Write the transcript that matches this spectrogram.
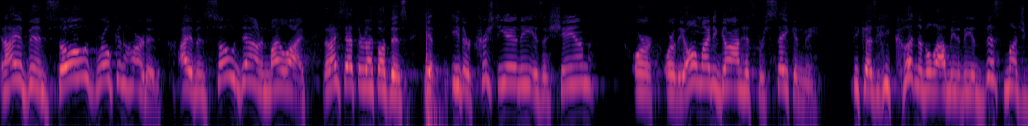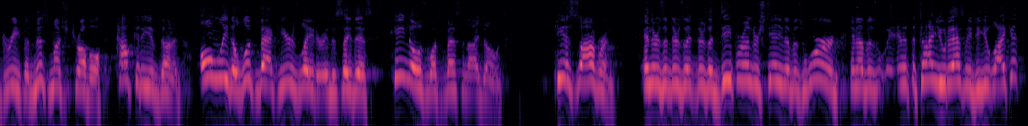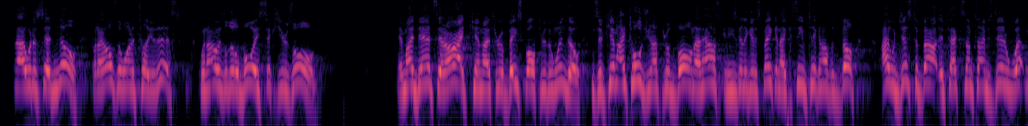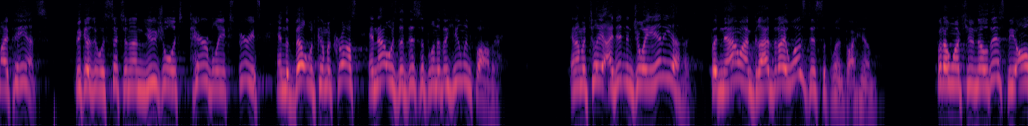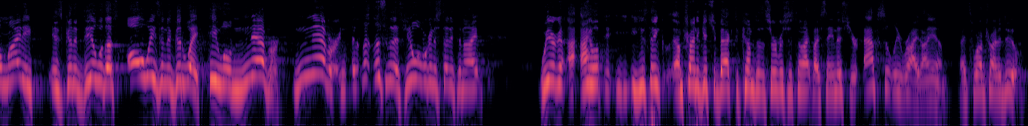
And I have been so brokenhearted. I have been so down in my life that I sat there and I thought this, either Christianity is a sham or, or the Almighty God has forsaken me because he couldn't have allowed me to be in this much grief and this much trouble. How could he have done it? Only to look back years later and to say this, he knows what's best and I don't. He is sovereign. And there's a, there's a, there's a deeper understanding of his word and of his, and at the time you would ask me, do you like it? And I would have said no. But I also want to tell you this. When I was a little boy, six years old, And my dad said, all right, Kim, I threw a baseball through the window. He said, Kim, I told you not to throw the ball in that house and he's going to get a spanking. I could see him taking off his belt. I would just about, in fact, sometimes did wet my pants because it was such an unusual, terribly experience. And the belt would come across and that was the discipline of a human father. And I'm going to tell you, I didn't enjoy any of it. But now I'm glad that I was disciplined by him. But I want you to know this, the Almighty is going to deal with us always in a good way. He will never, never, uh, listen to this. You know what we're going to study tonight? We are going to, I hope you think I'm trying to get you back to come to the services tonight by saying this. You're absolutely right. I am. That's what I'm trying to do.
